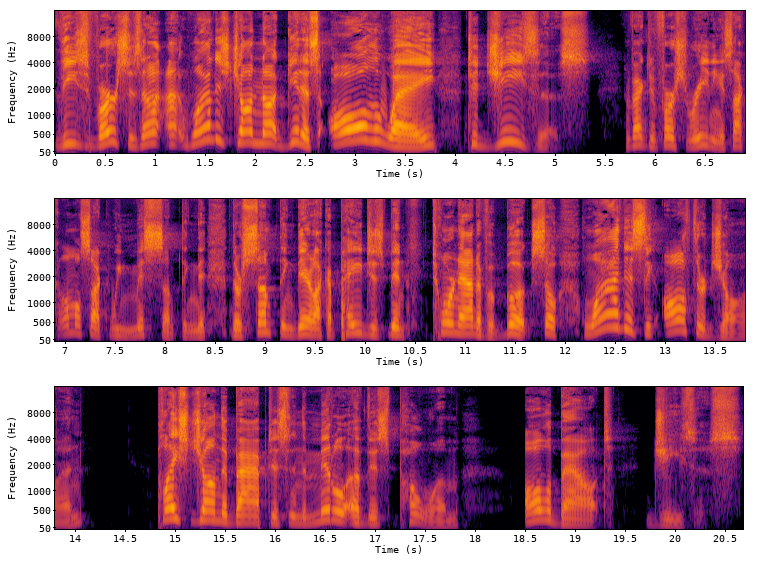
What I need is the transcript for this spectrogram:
these verses. And I, I, why does John not get us all the way to Jesus? In fact, in first reading, it's like almost like we missed something. That there's something there, like a page has been torn out of a book. So why does the author John place John the Baptist in the middle of this poem all about Jesus?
